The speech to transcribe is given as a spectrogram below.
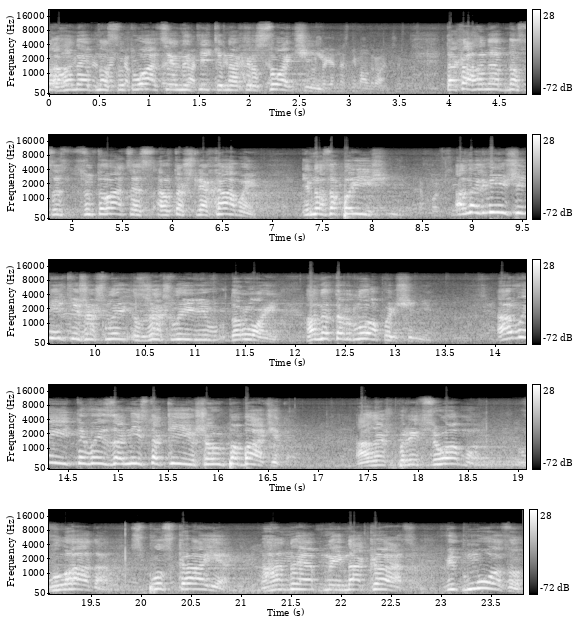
ганебна ситуація не тільки на Херсонщині. Така ганебна ситуація з автошляхами і на Запоріжжі. А на Львівщині які жахливі дороги, а на Тернопільщині. А вийдете ви за місто Київ, що ви побачите. Але ж при цьому влада спускає ганебний наказ від МОЗу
